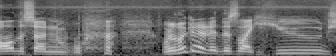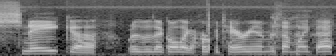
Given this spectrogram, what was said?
All of a sudden, we're looking at it, this like huge snake. Uh, what was that called? Like a herpetarium or something like that.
